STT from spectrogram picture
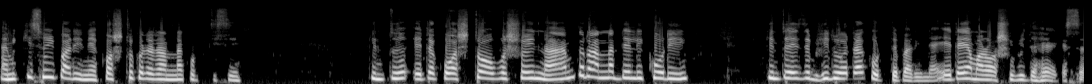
আমি কিছুই পারি না কষ্ট করে রান্না করতেছি। কিন্তু এটা কষ্ট অবশ্যই না, আমি তো রান্না ডেলি করি, কিন্তু এই যে ভিডিওটা করতে পারি না, এটাই আমার অসুবিধা হয়ে গেছে।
